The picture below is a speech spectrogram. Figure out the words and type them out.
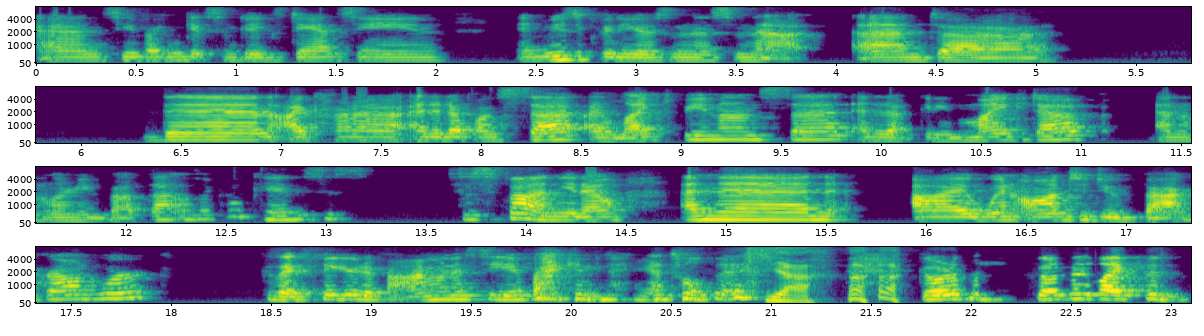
and see if I can get some gigs dancing and music videos and this and that. And uh, then I kind of ended up on set. I liked being on set, ended up getting mic'd up and learning about that. I was like, okay, this is this is fun, you know. And then I went on to do background work because I figured if I'm going to see if I can handle this, Yeah. go to the go to like the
